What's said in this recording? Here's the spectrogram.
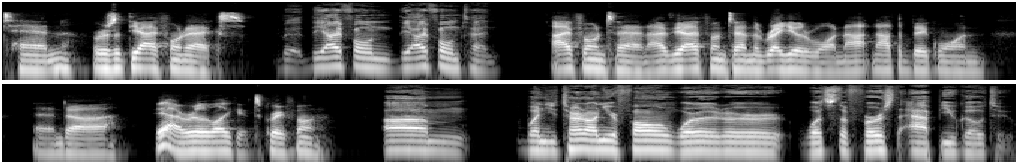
10, or is it the iPhone X? The, the iPhone, the iPhone 10. iPhone 10. I have the iPhone 10, the regular one, not not the big one. And uh, yeah, I really like it. It's a great phone. Um, when you turn on your phone, what are what's the first app you go to?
